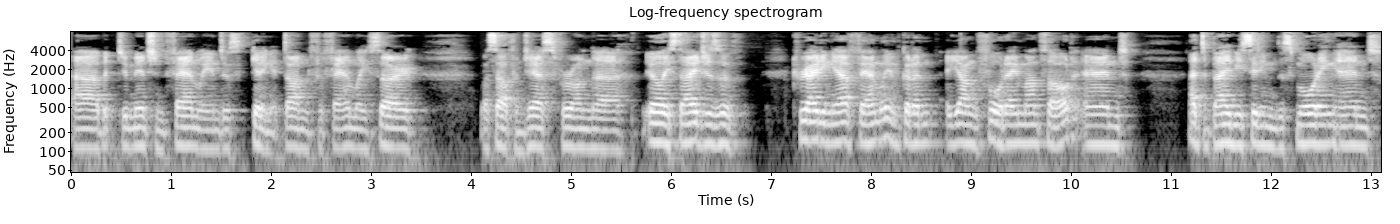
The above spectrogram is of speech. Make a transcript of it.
Uh, but you mentioned family and just getting it done for family. So, myself and Jess were on the early stages of creating our family. We've got a, a young fourteen month old, and had to babysit him this morning and.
